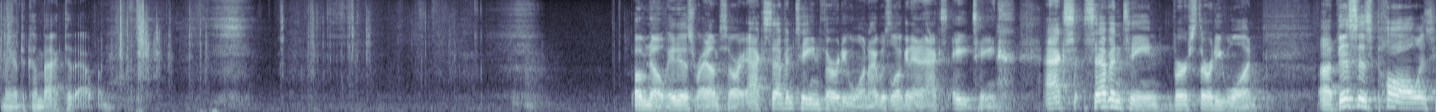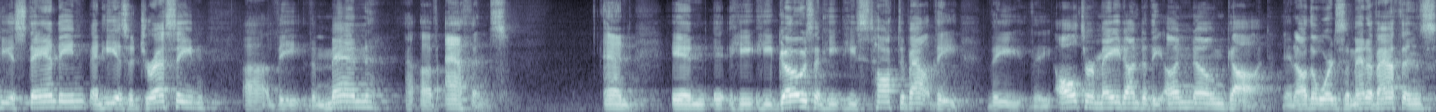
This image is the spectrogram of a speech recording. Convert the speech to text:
I May have to come back to that one. Oh, no, it is right. I'm sorry. Acts 17, 31. I was looking at Acts 18. Acts 17, verse 31. Uh, this is Paul as he is standing and he is addressing uh, the, the men of Athens. And in, he, he goes and he, he's talked about the, the, the altar made unto the unknown God. In other words, the men of Athens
